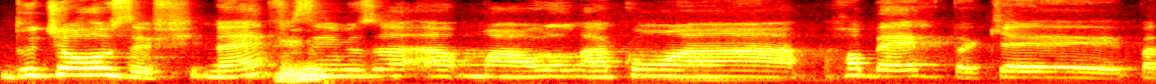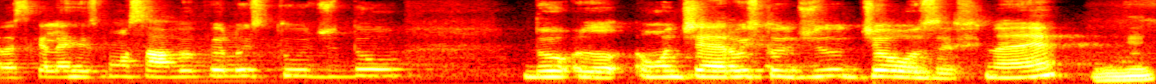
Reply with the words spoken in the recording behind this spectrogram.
do Joseph, né? Uhum. Fizemos a, a, uma aula lá com a Roberta, que é, parece que ela é responsável pelo estúdio do, do onde era o estúdio do Joseph, né? Uhum.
